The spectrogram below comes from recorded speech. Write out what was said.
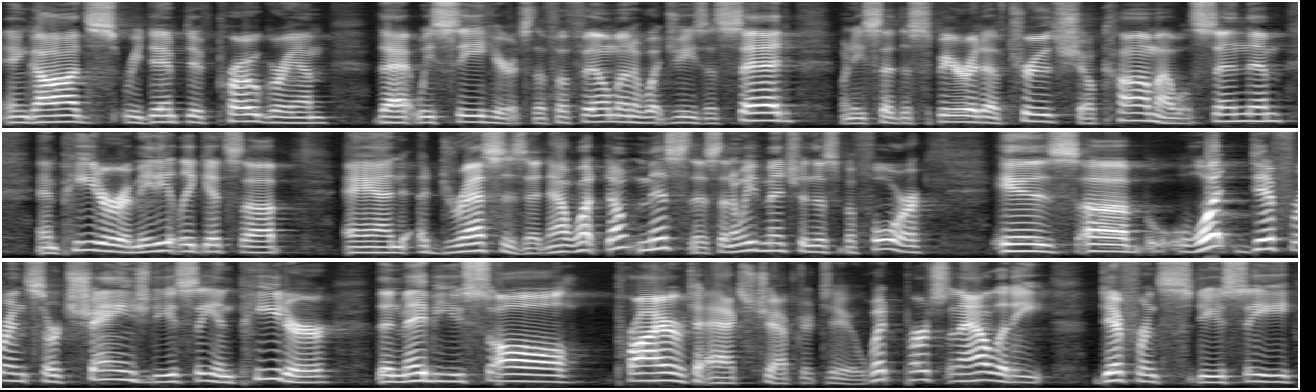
in God's redemptive program that we see here. It's the fulfillment of what Jesus said when he said, The Spirit of truth shall come, I will send them. And Peter immediately gets up and addresses it. Now, what, don't miss this, and we've mentioned this before, is uh, what difference or change do you see in Peter than maybe you saw prior to Acts chapter 2? What personality difference do you see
